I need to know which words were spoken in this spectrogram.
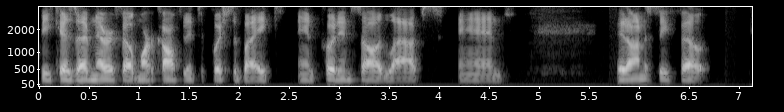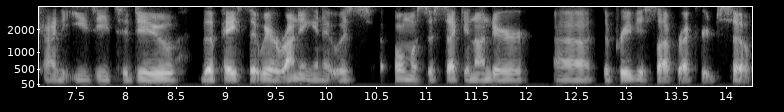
because I've never felt more confident to push the bike and put in solid laps, and it honestly felt kind of easy to do the pace that we were running, and it was almost a second under uh, the previous lap record. So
